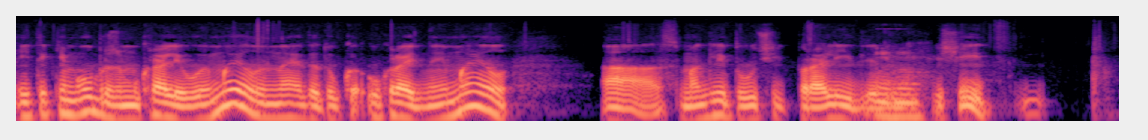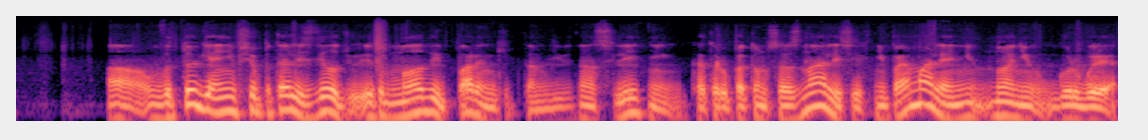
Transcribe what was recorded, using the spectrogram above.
И таким образом украли его имейл, и на этот украденный имейл смогли получить пароли для других mm-hmm. вещей. А, в итоге они все пытались сделать, это молодые пареньки, там, 19-летние, которые потом сознались, их не поймали, они, но они, грубо говоря,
